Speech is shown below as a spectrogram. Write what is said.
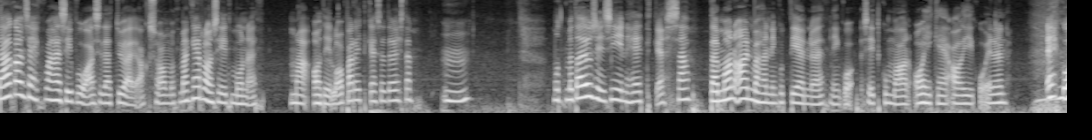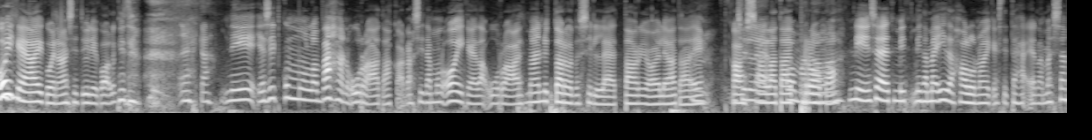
Tää kanssa ehkä vähän sivuaa sitä työjaksoa, mutta mä kerron siitä mun, että mä otin loparit kesätöistä. Mm. Mutta mä tajusin siinä hetkessä, tai mä oon aina vähän niinku tiennyt, että niinku sit kun mä oon oikea aikuinen, ehkä oikea aikuinen on sit yli 30. Ehkä. niin, ja sit kun mulla on vähän uraa takana, sitä mun oikeata uraa, että mä en nyt tarkoita silleen, että tarjoilija tai Mm, kassalla silleen tai promo. alan. Niin, se, että mit, mitä mä itse haluan oikeasti tehdä elämässä.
